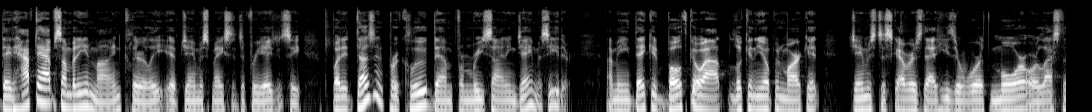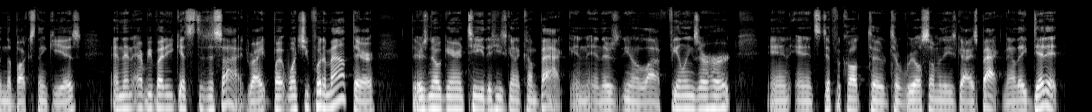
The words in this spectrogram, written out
they'd have to have somebody in mind, clearly, if Jameis makes it to free agency. But it doesn't preclude them from re signing Jameis either. I mean, they could both go out, look in the open market. Jameis discovers that he's worth more or less than the Bucs think he is, and then everybody gets to decide, right? But once you put him out there, there's no guarantee that he's going to come back, and and there's you know a lot of feelings are hurt, and and it's difficult to to reel some of these guys back. Now they did it,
